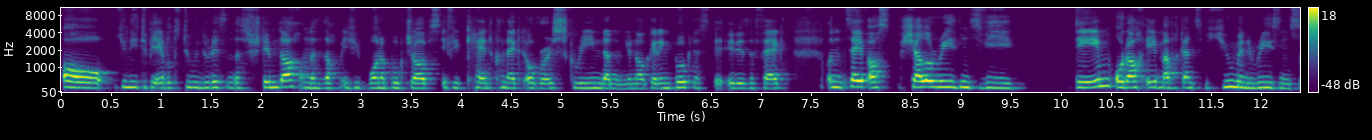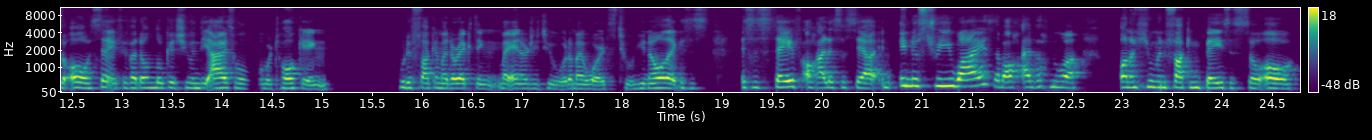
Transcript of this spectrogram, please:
oh, you need to be able to do and do this, und das stimmt auch. Und das ist auch, if you want to book jobs, if you can't connect over a screen, then you're not getting booked. It, it is a fact. Und safe aus shallow reasons wie dem oder auch eben einfach ganz human reasons. So, oh, safe, if I don't look at you in the eyes while we're talking, who the fuck am I directing my energy to oder my words to? You know, like, es ist, es ist safe auch alles so sehr industry-wise, aber auch einfach nur on a human fucking basis. So, oh,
